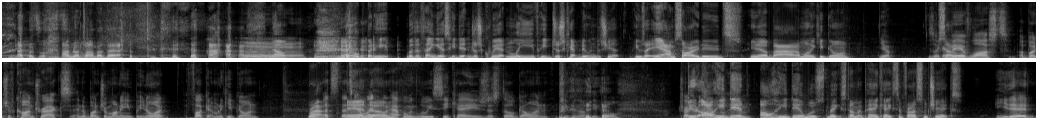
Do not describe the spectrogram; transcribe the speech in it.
that's- I'm not talking about that. no, no, but he. But the thing is, he didn't just quit and leave. He just kept doing the shit. He was like, "Yeah, mm-hmm. I'm sorry, dudes. You know, bye. I'm gonna keep going." He's like, So- I may have lost a bunch of contracts and a bunch of money, but you know what? Fuck it, I'm gonna keep going. Right. That's that's kind of like um, what happened with Louis C.K. He's just still going, even though people. tried Dude, to all he cancel did, all he did was make stomach pancakes in front of some chicks, He did.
